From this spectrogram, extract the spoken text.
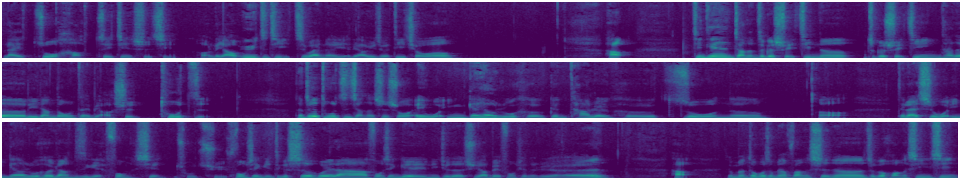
来做好这件事情哦，疗愈自己之外呢，也疗愈这个地球哦。好，今天讲的这个水晶呢，这个水晶它的力量动物代表是兔子。那这个兔子讲的是说，哎，我应该要如何跟他人合作呢？哦，再来是我应该要如何让自己给奉献出去，奉献给这个社会啦，奉献给你觉得需要被奉献的人。好，我们透过什么样方式呢？这个黄星星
